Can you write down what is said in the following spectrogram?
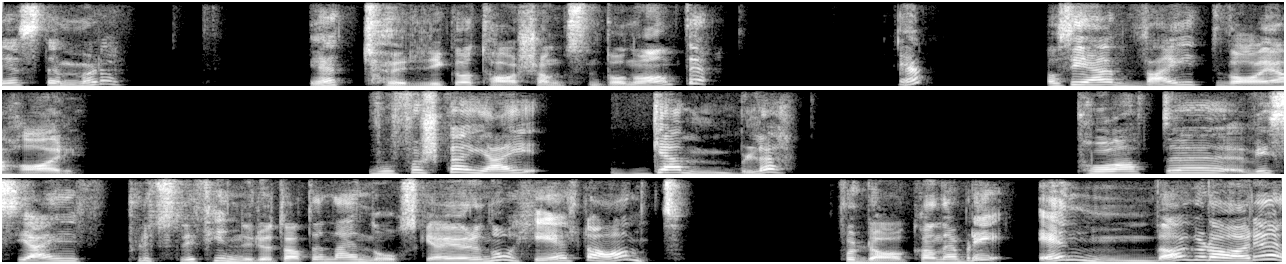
det stemmer, det. Jeg tør ikke å ta sjansen på noe annet, jeg. Ja. Altså, jeg veit hva jeg har. Hvorfor skal jeg gamble på at eh, hvis jeg plutselig finner ut at nei, nå skal jeg gjøre noe helt annet, for da kan jeg bli enda gladere,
